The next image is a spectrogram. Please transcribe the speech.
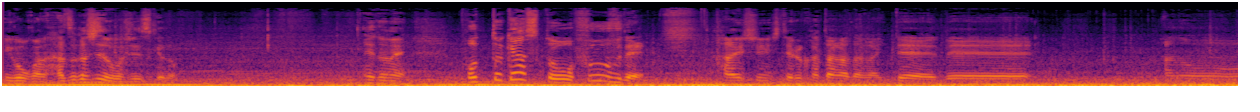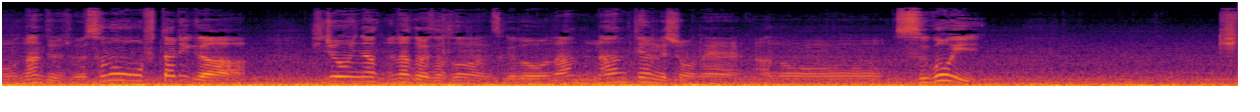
いこうかな。恥ずかしいでほしいですけど。えっ、とねポッドキャストを夫婦で配信してる方々がいてであのーなんて言うんでしょうね。そのお二人が非常に仲良さそうなんですけどなんて言うんでしょうね。あのーすごい機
